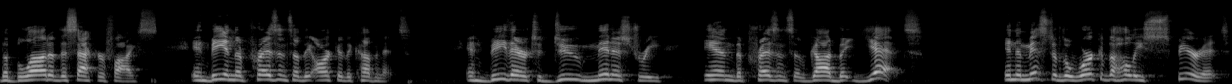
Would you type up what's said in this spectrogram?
the blood of the sacrifice and be in the presence of the Ark of the Covenant and be there to do ministry in the presence of God. But yet, in the midst of the work of the Holy Spirit,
